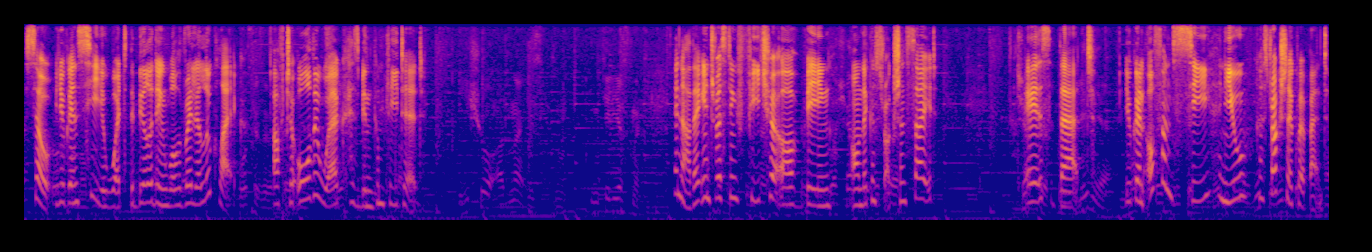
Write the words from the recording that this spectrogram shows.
So you can see what the building will really look like after all the work has been completed. Another interesting feature of being on the construction site is that you can often see new construction equipment.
